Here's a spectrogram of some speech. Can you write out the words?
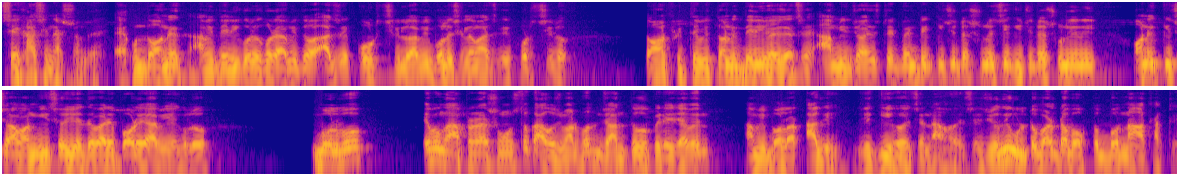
শেখ হাসিনার সঙ্গে। এখন তো অনেক, আমি দেরি করে করে, আমি তো আজকে কোর্ট ছিল, আমি বলেছিলাম আজকে কোর্ট ছিল, তো আমার ফিরতে ফিরতে অনেক দেরি হয়ে গেছে। আমি জয়েন্ট স্টেটমেন্টে কিছুটা শুনেছি, কিছুটা শুনিনি, অনেক কিছু আমার মিস হয়ে যেতে পারে, পরে আমি এগুলো বলব। এবং আপনারা সমস্ত কাগজ মারফত জানতেও পেরে যাবেন আমি বলার আগে যে কি হয়েছে, না হয়েছে। যদি উল্টোপাল্টা বক্তব্য না থাকে।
